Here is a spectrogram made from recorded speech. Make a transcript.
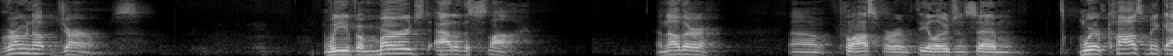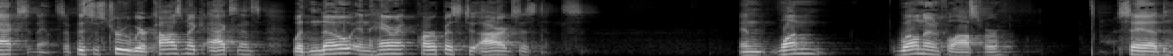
grown up germs. We've emerged out of the slime. Another uh, philosopher and theologian said, We're cosmic accidents. If this is true, we're cosmic accidents with no inherent purpose to our existence. And one well known philosopher said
